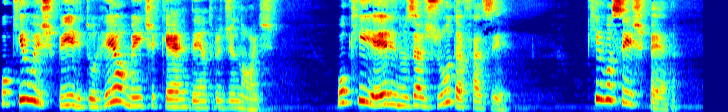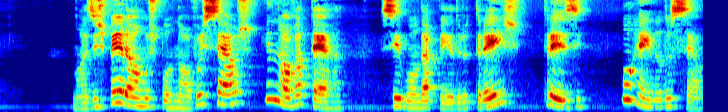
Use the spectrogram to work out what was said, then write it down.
O que o Espírito realmente quer dentro de nós? O que ele nos ajuda a fazer? que você espera? Nós esperamos por novos céus e nova terra, segundo a Pedro 3, 13, o reino do céu.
